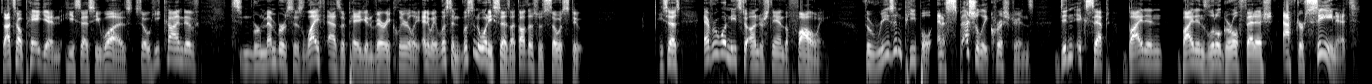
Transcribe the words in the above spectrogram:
So that's how pagan he says he was. So he kind of remembers his life as a pagan very clearly. Anyway, listen, listen to what he says. I thought this was so astute. He says, Everyone needs to understand the following. The reason people, and especially Christians, didn't accept Biden Biden's little girl fetish after seeing it,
